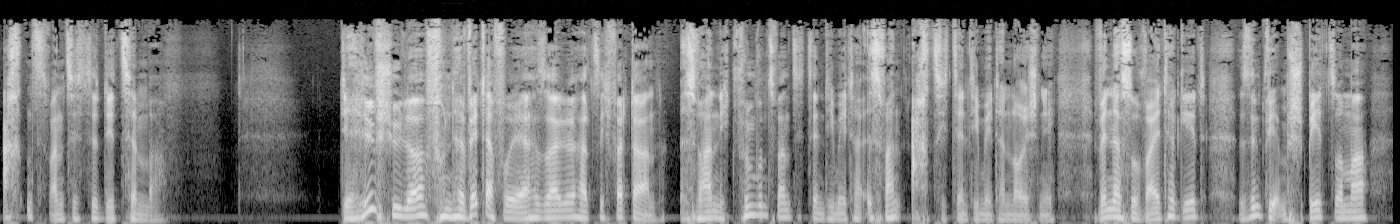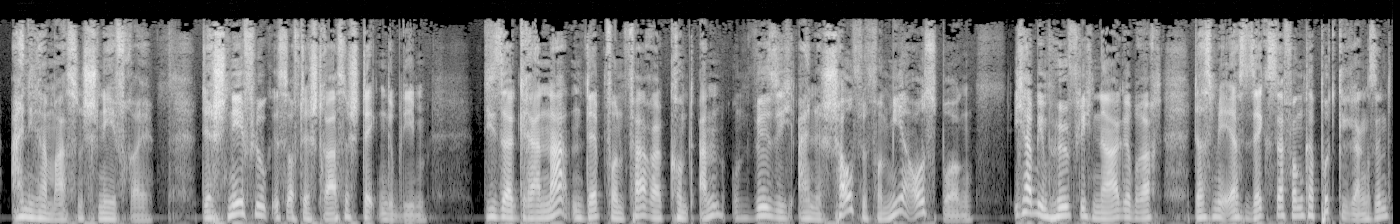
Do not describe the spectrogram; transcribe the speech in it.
28. Dezember. Der Hilfsschüler von der Wettervorhersage hat sich vertan. Es waren nicht 25 Zentimeter, es waren 80 Zentimeter Neuschnee. Wenn das so weitergeht, sind wir im Spätsommer einigermaßen schneefrei. Der Schneeflug ist auf der Straße stecken geblieben. Dieser Granatendepp von Fahrer kommt an und will sich eine Schaufel von mir ausborgen. Ich habe ihm höflich nahegebracht, dass mir erst sechs davon kaputt gegangen sind,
